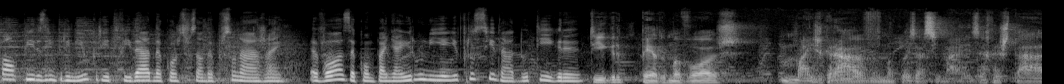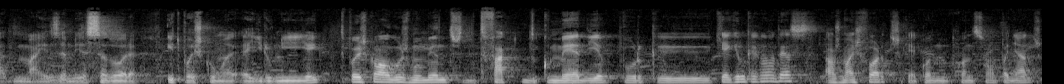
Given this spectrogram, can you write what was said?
Paulo Pires imprimiu criatividade na construção da personagem. A voz acompanha a ironia e a ferocidade do tigre. O tigre pede uma voz mais grave, uma coisa assim mais arrastada, mais ameaçadora. E depois com a, a ironia e depois com alguns momentos de, de, facto de comédia, porque que é aquilo que acontece aos mais fortes, que é quando, quando são apanhados.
